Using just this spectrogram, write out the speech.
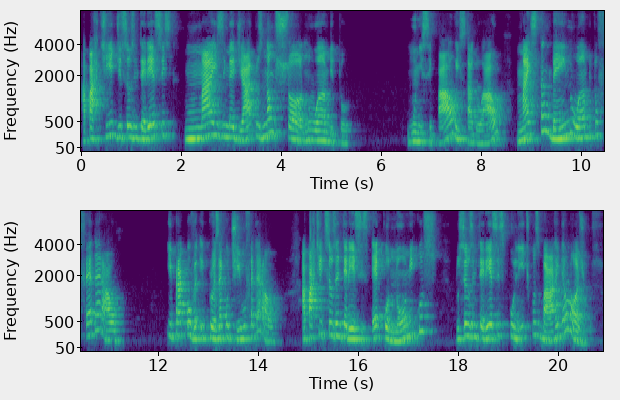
a partir de seus interesses mais imediatos, não só no âmbito municipal e estadual, mas também no âmbito federal e para o executivo federal. A partir de seus interesses econômicos, dos seus interesses políticos barra ideológicos.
